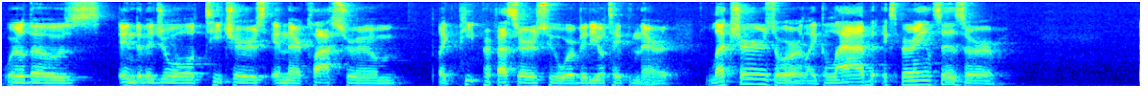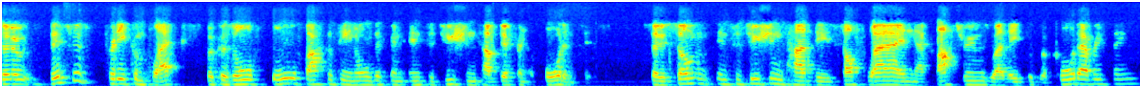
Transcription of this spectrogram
Were those individual teachers in their classroom, like PETE professors who were videotaping their lectures or like lab experiences, or so this was pretty complex because all, all faculty and all different institutions have different affordances. So some institutions had these software in their classrooms where they could record everything.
